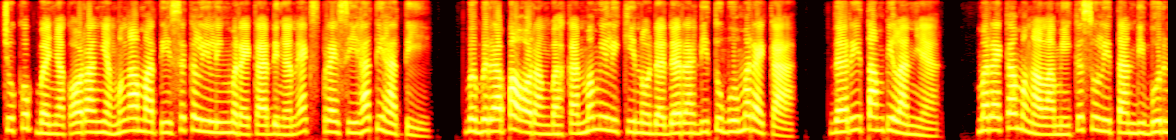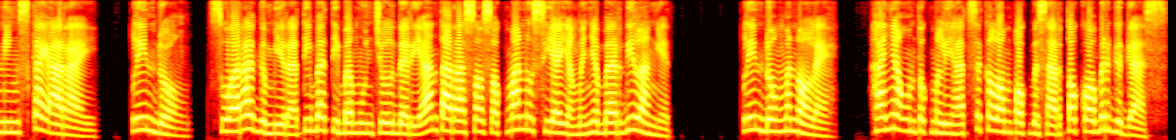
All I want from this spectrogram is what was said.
Cukup banyak orang yang mengamati sekeliling mereka dengan ekspresi hati-hati. Beberapa orang bahkan memiliki noda darah di tubuh mereka. Dari tampilannya, mereka mengalami kesulitan di Burning Sky Array. Lindong, suara gembira tiba-tiba muncul dari antara sosok manusia yang menyebar di langit. Lindong menoleh, hanya untuk melihat sekelompok besar tokoh bergegas.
